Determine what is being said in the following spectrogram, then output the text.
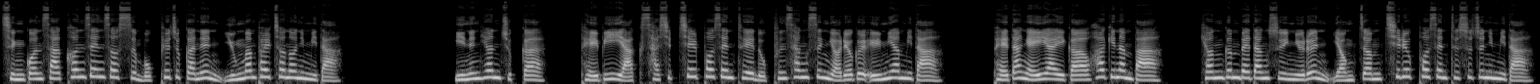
증권사 컨센서스 목표 주가는 68,000원입니다. 이는 현 주가 대비 약 47%의 높은 상승 여력을 의미합니다. 배당 AI가 확인한 바 현금 배당 수익률은 0.76% 수준입니다.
